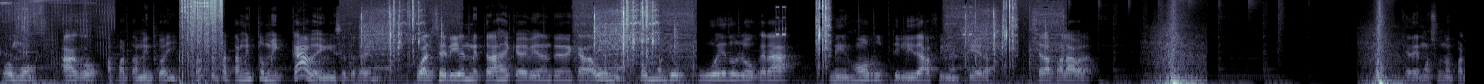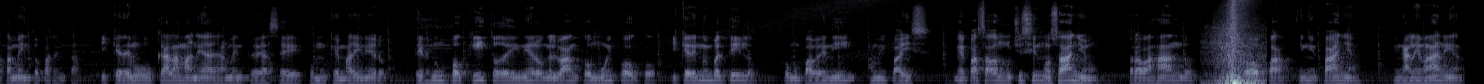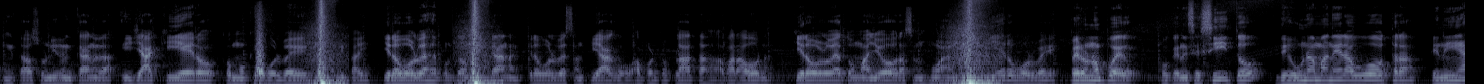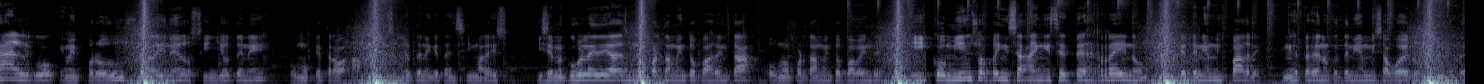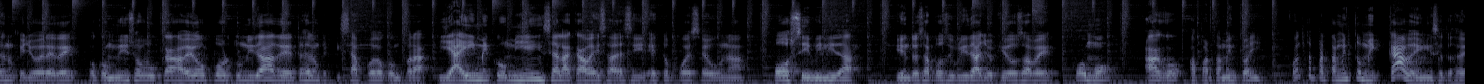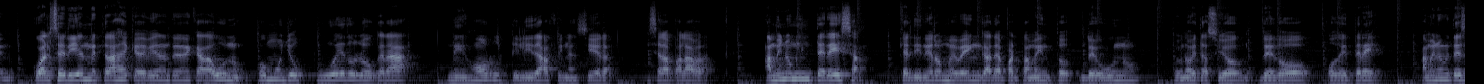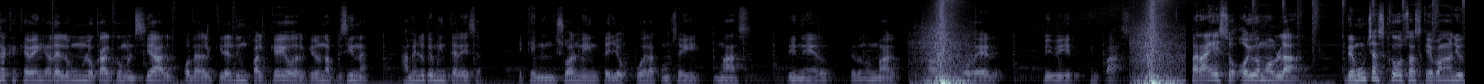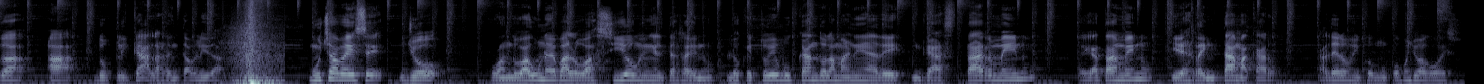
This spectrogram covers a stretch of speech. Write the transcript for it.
cómo hago apartamento ahí. ¿Cuántos apartamentos me cabe en ese terreno? ¿Cuál sería el metraje que debieran tener cada uno? ¿Cómo yo puedo lograr mejor utilidad financiera? Esa es la palabra. Queremos hacer un apartamento para rentar y queremos buscar la manera realmente de hacer como que más dinero. Tener un poquito de dinero en el banco, muy poco, y queremos invertirlo como para venir a mi país. Me he pasado muchísimos años trabajando en Europa, en España, en Alemania, en Estados Unidos, en Canadá, y ya quiero como que volver a mi país. Quiero volver a República Dominicana, quiero volver a Santiago, a Puerto Plata, a Barahona, quiero volver a Tomayor, a San Juan, quiero volver, pero no puedo porque necesito de una manera u otra tener algo que me produzca dinero sin yo tener como que trabajar, sin yo tener que estar encima de eso. Y se me ocurre la idea de hacer un apartamento para rentar o un apartamento para vender. Y comienzo a pensar en ese terreno que tenían mis padres, en ese terreno que tenían mis abuelos, en ese terreno que yo heredé. O comienzo a buscar, a oportunidades de terreno que quizás puedo comprar. Y ahí me comienza la cabeza a decir, esto puede ser una posibilidad. Y entonces esa posibilidad yo quiero saber cómo hago apartamento ahí. ¿Cuántos apartamentos me caben en ese terreno? ¿Cuál sería el metraje que debieran tener cada uno? ¿Cómo yo puedo lograr mejor utilidad financiera? Esa es la palabra. A mí no me interesa que el dinero me venga de apartamento de uno, de una habitación, de dos o de tres. A mí no me interesa que, que venga de un local comercial o del alquiler de un parqueo, del alquiler de una piscina. A mí lo que me interesa es que mensualmente yo pueda conseguir más dinero de lo normal para poder vivir en paz. Para eso, hoy vamos a hablar de muchas cosas que van a ayudar a duplicar la rentabilidad. Muchas veces yo, cuando hago una evaluación en el terreno, lo que estoy buscando la manera de gastar menos, de gastar menos y de rentar más caro. Calderón, ¿y cómo, cómo yo hago eso?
